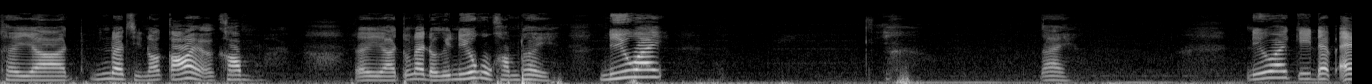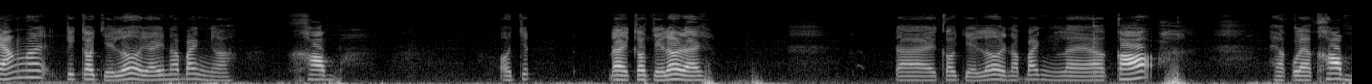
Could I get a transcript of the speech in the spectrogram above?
thì à, chúng ta chỉ nói có hay không? Thì à, chúng ta được cái nếu cũng không thì nếu ấy. Đây. Nếu ấy cái đáp án ấy, cái câu trả lời ấy nó bằng không. Ôi chết. Đây câu trả lời đây. Đây câu trả lời nó bằng là có hoặc là không.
